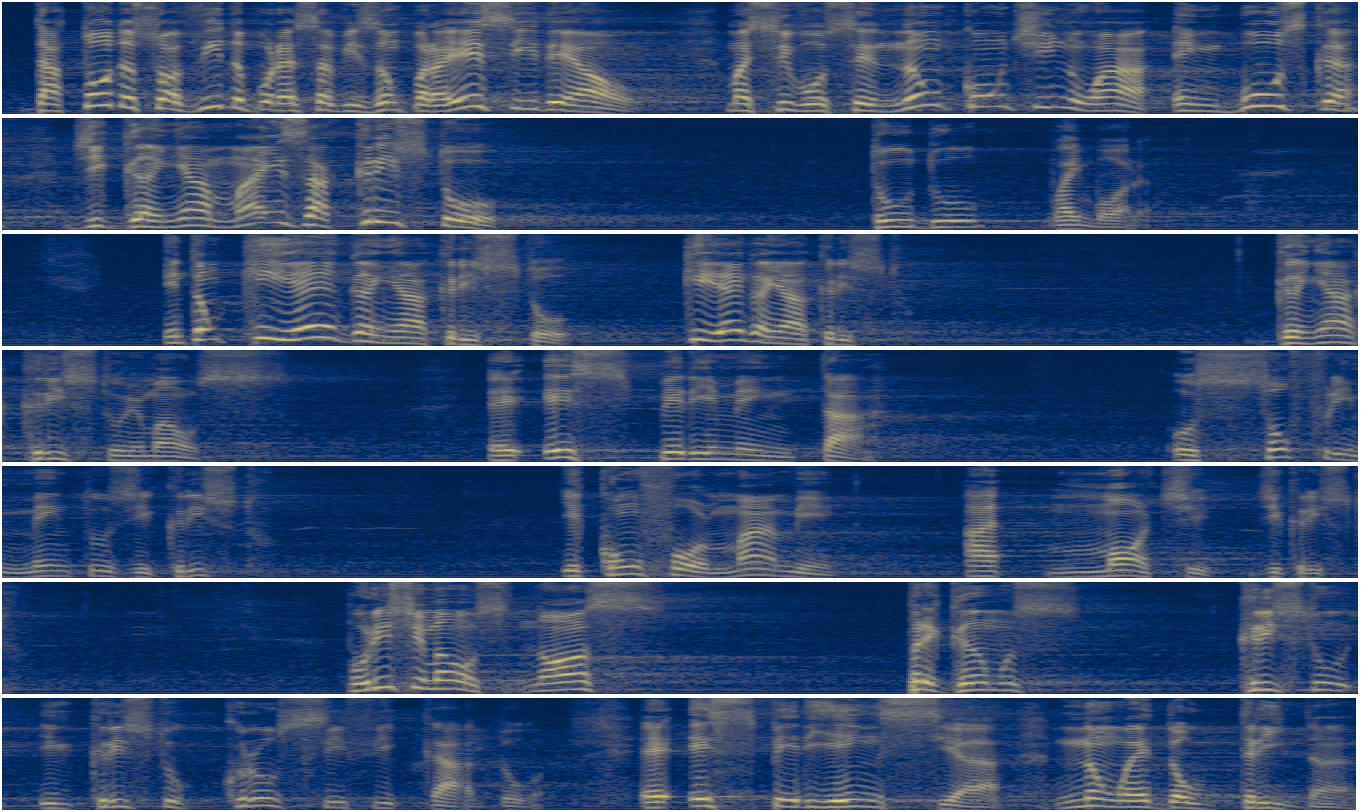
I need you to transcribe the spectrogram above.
dar toda a sua vida por essa visão, para esse ideal, mas se você não continuar em busca de ganhar mais a Cristo, tudo vai embora. Então, que é ganhar Cristo? Que é ganhar Cristo? Ganhar Cristo, irmãos, é experimentar os sofrimentos de Cristo e conformar-me à morte de Cristo. Por isso, irmãos, nós pregamos Cristo e Cristo crucificado. É experiência, não é doutrina.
